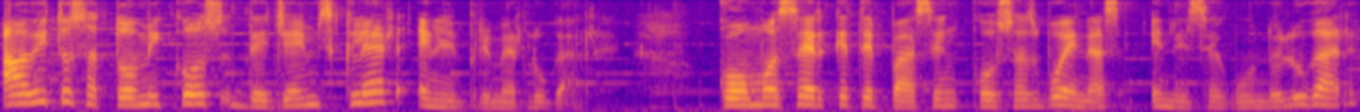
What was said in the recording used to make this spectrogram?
Hábitos atómicos de James Clear en el primer lugar. Cómo hacer que te pasen cosas buenas en el segundo lugar.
